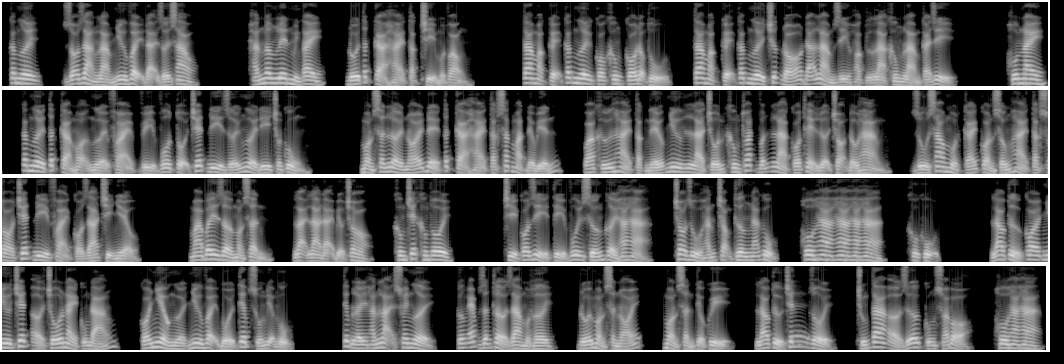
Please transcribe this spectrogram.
Các ngươi, rõ ràng làm như vậy đại giới sao? Hắn nâng lên mình tay, đối tất cả hải tặc chỉ một vòng. Ta mặc kệ các ngươi có không có động thủ, ta mặc kệ các ngươi trước đó đã làm gì hoặc là không làm cái gì. Hôm nay, các ngươi tất cả mọi người phải vì vô tội chết đi dưới người đi trốn cùng. Mòn sân lời nói để tất cả hải tặc sắc mặt đều biến, quá khứ hải tặc nếu như là trốn không thoát vẫn là có thể lựa chọn đầu hàng, dù sao một cái còn sống hải tặc so chết đi phải có giá trị nhiều. Mà bây giờ mòn sần, lại là đại biểu cho, không chết không thôi. Chỉ có gì tỷ vui sướng cười ha hả, cho dù hắn trọng thương ngã gục, hô ha ha ha ha, khu khụ. Lao tử coi như chết ở chỗ này cũng đáng, có nhiều người như vậy bồi tiếp xuống địa ngục. Tiếp lấy hắn lại xoay người, cưỡng ép dẫn thở ra một hơi, đối mòn sần nói, mòn sần tiểu quỷ, lao tử chết rồi, chúng ta ở giữa cũng xóa bỏ, hô ha ha.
